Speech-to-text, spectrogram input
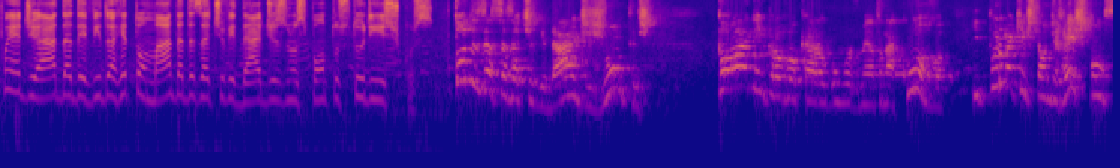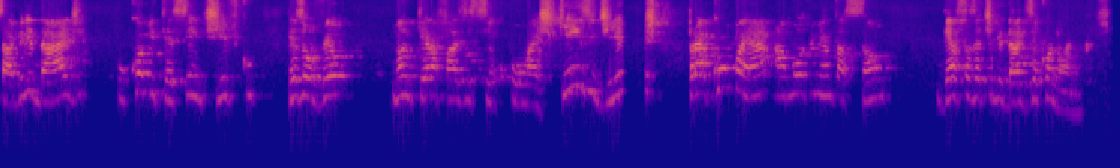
foi adiada devido à retomada das atividades nos pontos turísticos. Todas essas atividades juntas podem provocar algum movimento na curva e, por uma questão de responsabilidade, o comitê científico resolveu manter a fase 5 por mais 15 dias para acompanhar a movimentação dessas atividades econômicas.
